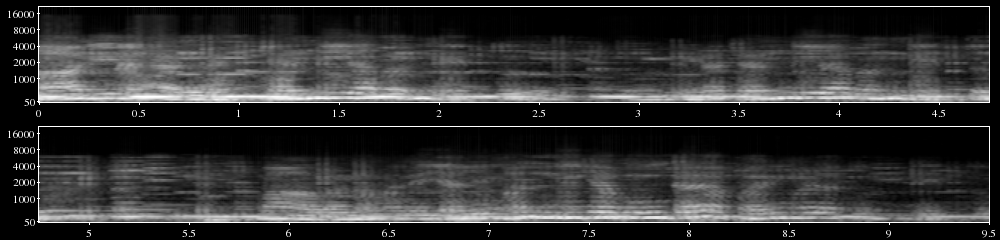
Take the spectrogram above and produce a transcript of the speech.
ಬಾಗಿಲ ನಡುವೆ ಚಂದಿಯ ಬಂದಿತ್ತು. ಚಂದಿರ ಬಂದಿತ್ತು. ಪರಿಮಳ ತುಂಬಿತ್ತು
